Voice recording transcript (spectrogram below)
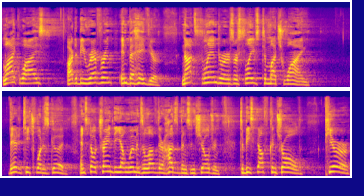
likewise, are to be reverent in behavior, not slanderers or slaves to much wine. They're to teach what is good. And so train the young women to love their husbands and children, to be self controlled, pure,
